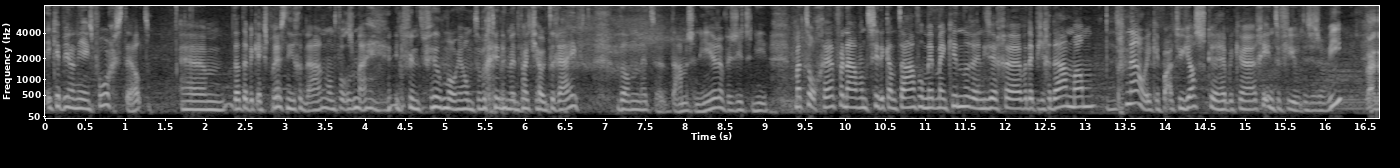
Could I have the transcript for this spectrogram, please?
ik heb je nog niet eens voorgesteld. Um, dat heb ik expres niet gedaan, want volgens mij, ik vind het veel mooier om te beginnen met wat jou drijft dan met uh, dames en heren, we zitten hier. Maar toch, hè, vanavond zit ik aan tafel met mijn kinderen en die zeggen: Wat heb je gedaan, mam? Nou, ik heb Arthur Jaske heb ik, uh, geïnterviewd. En ze zeggen: Wie? Wat?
